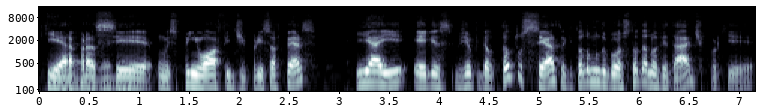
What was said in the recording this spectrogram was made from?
que era é, para ser um spin-off de Prince of Persia. E aí eles viram que deu tanto certo que todo mundo gostou da novidade, porque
